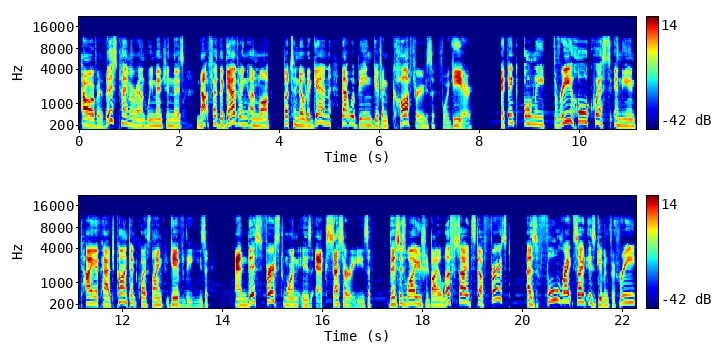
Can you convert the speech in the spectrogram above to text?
However, this time around we mentioned this not for the Gathering unlock, but to note again that we're being given coffers for gear. I think only three whole quests in the entire patch content questline give these, and this first one is accessories. This is why you should buy left side stuff first, as full right side is given for free,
